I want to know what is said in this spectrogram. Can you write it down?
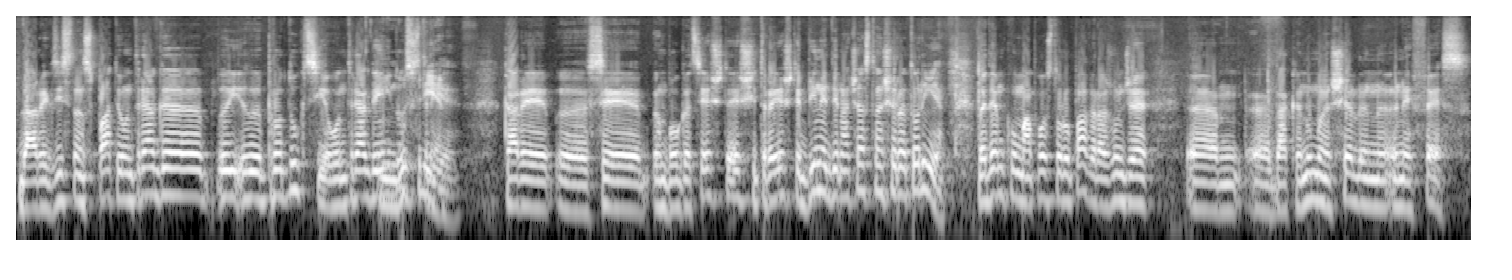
Dar există în spate o întreagă uh, producție, o întreagă industrie, industrie care uh, se îmbogățește și trăiește bine din această înșelătorie. Vedem cum Apostolul Pavel ajunge, dacă nu mă înșel, în, în Efes,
